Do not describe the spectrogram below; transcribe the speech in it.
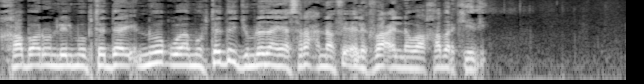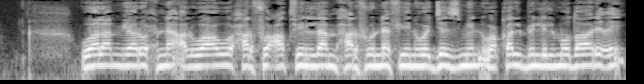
khabru lilmubtadai nuuq waa mubtada jumladan yasraxna ficil faacilna waa khabarkeedii walam yaruxna alwaawu xarfu caطfin lam xarfu nafyin wa jasmin wa qalbin lilmudaarici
